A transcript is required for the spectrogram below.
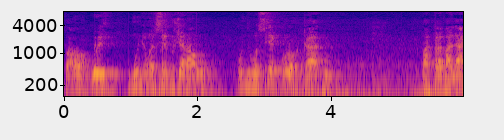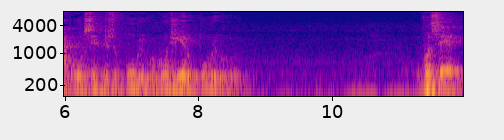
falar uma coisa, muito, é um exemplo geral. Quando você é colocado para trabalhar com o serviço público, com o dinheiro público, você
